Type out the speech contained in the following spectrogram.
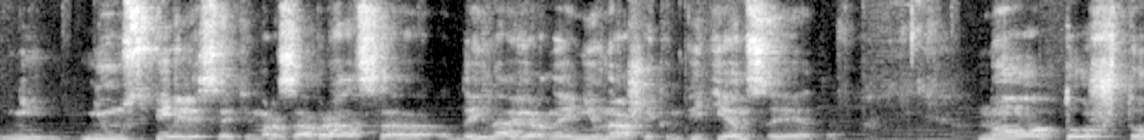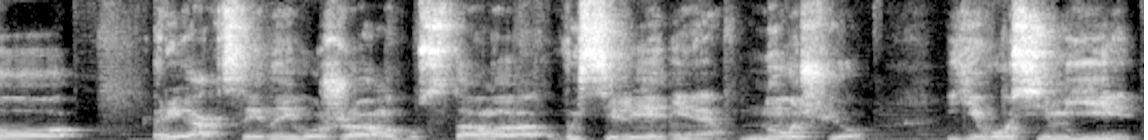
не, не успели с этим разобраться, да и, наверное, не в нашей компетенции это. Но то, что реакцией на его жалобу стало выселение ночью его семьи,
